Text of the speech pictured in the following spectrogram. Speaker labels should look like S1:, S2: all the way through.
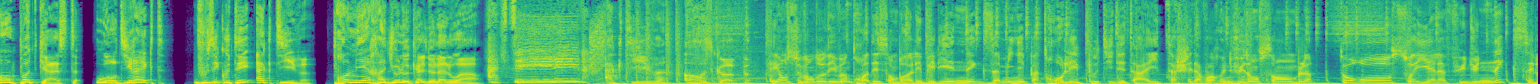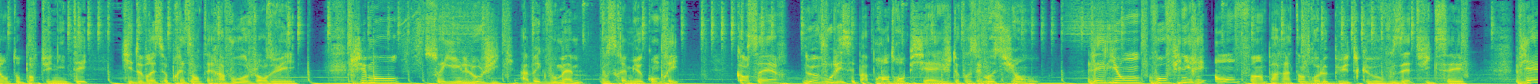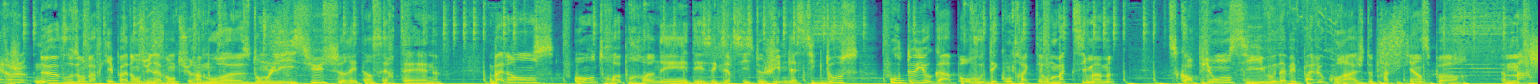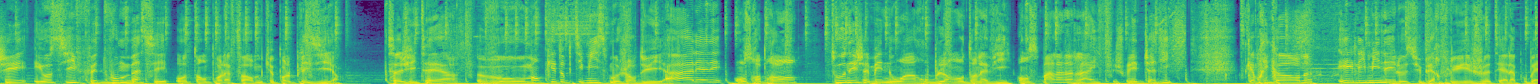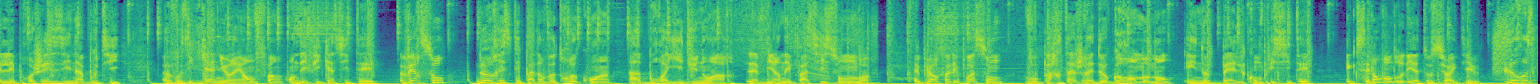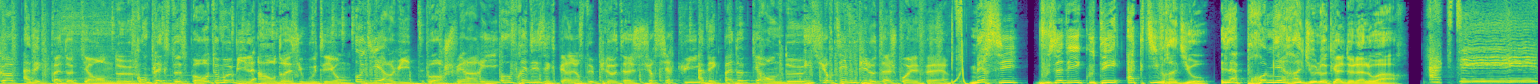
S1: En podcast ou en direct, vous écoutez Active, première radio locale de la Loire.
S2: Active.
S1: Active Horoscope.
S3: Et en ce vendredi 23 décembre, les béliers, n'examinez pas trop les petits détails. Tâchez d'avoir une vue d'ensemble. Taureau, soyez à l'affût d'une excellente opportunité qui devrait se présenter à vous aujourd'hui. Gémeaux, soyez logique avec vous-même, vous serez mieux compris. Cancer, ne vous laissez pas prendre au piège de vos émotions. Les lions, vous finirez enfin par atteindre le but que vous vous êtes fixé. Vierge, ne vous embarquez pas dans une aventure amoureuse dont l'issue serait incertaine. Balance, entreprenez des exercices de gymnastique douce ou de yoga pour vous décontracter au maximum. Scorpion, si vous n'avez pas le courage de pratiquer un sport, marchez et aussi faites-vous masser autant pour la forme que pour le plaisir. Sagittaire, vous manquez d'optimisme aujourd'hui. Allez, allez, on se reprend. Tout n'est jamais noir ou blanc dans la vie. On se mal à la life, je vous l'ai déjà dit. Capricorne, éliminez le superflu et jetez à la poubelle les projets inaboutis. Vous y gagnerez enfin en efficacité. Verseau, ne restez pas dans votre coin à broyer du noir. L'avenir n'est pas si sombre. Et puis enfin les poissons, vous partagerez de grands moments et une belle complicité. Excellent vendredi à tous sur Active.
S1: L'horoscope avec Paddock 42. Complexe de sport automobile à André-Boutéon. Audi R8, Porsche, Ferrari. Offrez des expériences de pilotage sur circuit avec Paddock 42 et sur teampilotage.fr. Merci. Vous avez écouté Active Radio, la première radio locale de la Loire.
S2: Active.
